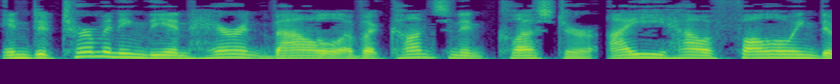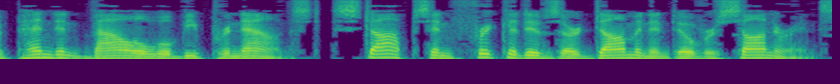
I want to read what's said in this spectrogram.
In determining the inherent vowel of a consonant cluster i.e. how a following dependent vowel will be pronounced, stops and fricatives are dominant over sonorants.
